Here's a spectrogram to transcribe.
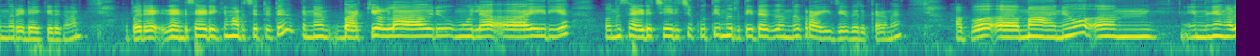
ഒന്ന് റെഡിയാക്കി എടുക്കണം. അപ്പോൾ രണ്ട് സൈഡേക്ക് മറിച്ചിട്ടിട്ട് പിന്നെ ബാക്കിയുള്ള ആ ഒരു മൂല ആ ഏരിയ ഒന്ന് സൈഡ് ചെരിച്ച് കുത്തി നിർത്തിയിട്ടൊക്കെ ഒന്ന് ഫ്രൈ ചെയ്തെടുക്കുകയാണ് അപ്പോൾ മാനു ഇന്ന് ഞങ്ങൾ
